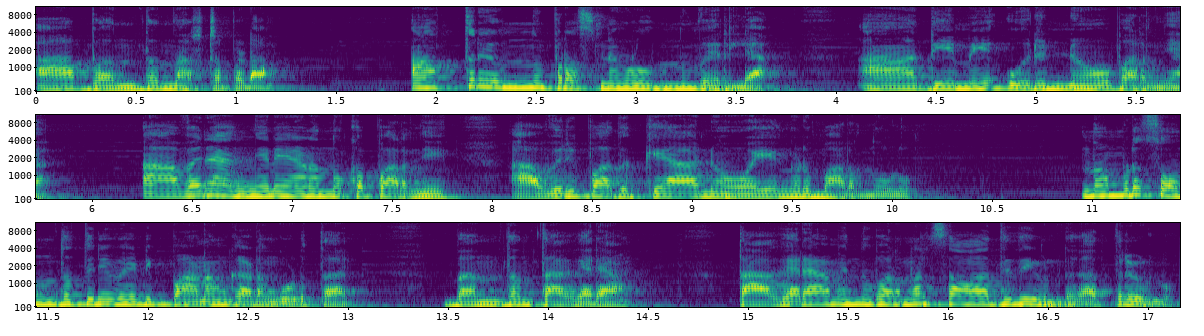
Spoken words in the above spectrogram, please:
ആ ബന്ധം നഷ്ടപ്പെടാം. അത്രയൊന്നും പ്രശ്നങ്ങളൊന്നും വരില്ല. ആദ്യമേ ഒരു നോ പറഞ്ഞാൽ അവരങ്ങനെയാണെന്നൊക്കെ പറഞ്ഞ് അവർ പതുക്കെ ആ നോയെ അങ്ങോട്ട് മറന്നോളൂ. നമ്മുടെ സ്വന്തത്തിന് വേണ്ടി പണം കടം കൊടുത്താൽ ബന്ധം തകരാം. തകരാമെന്ന് പറഞ്ഞാൽ സാധ്യതയുണ്ട് അത്രേ ഉള്ളൂ.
